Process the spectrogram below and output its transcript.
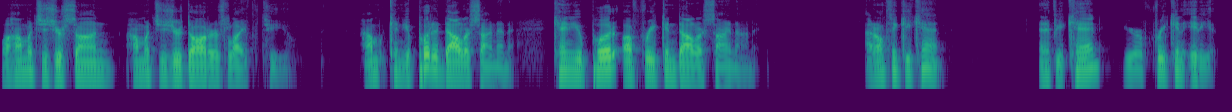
Well, how much is your son? How much is your daughter's life to you? How can you put a dollar sign on it? Can you put a freaking dollar sign on it? I don't think you can. And if you can, you're a freaking idiot.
